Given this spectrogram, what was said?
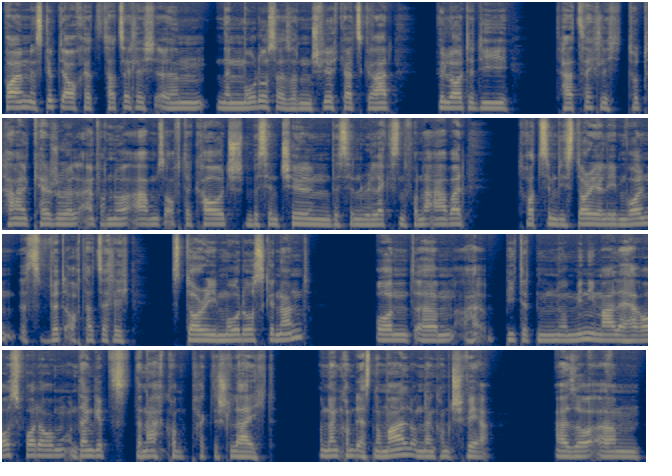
Vor allem, es gibt ja auch jetzt tatsächlich ähm, 'nen Modus, also einen Schwierigkeitsgrad für Leute, die tatsächlich total casual einfach nur abends auf der Couch ein bisschen chillen, ein bisschen relaxen von der Arbeit, trotzdem die Story erleben wollen. Es wird auch tatsächlich Story-Modus genannt und ähm, bietet nur minimale Herausforderungen und dann gibt's, danach kommt praktisch leicht. Und dann kommt erst normal und dann kommt schwer. Also, ähm,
